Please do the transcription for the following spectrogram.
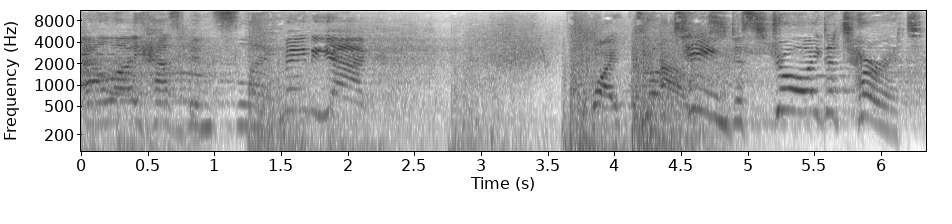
ally has been slain. Maniac! Wipe Your team destroyed a turret.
